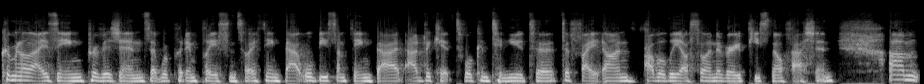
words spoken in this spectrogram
criminalizing provisions that were put in place. And so I think that will be something that advocates will continue to, to fight on, probably also in a very piecemeal fashion. Um,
